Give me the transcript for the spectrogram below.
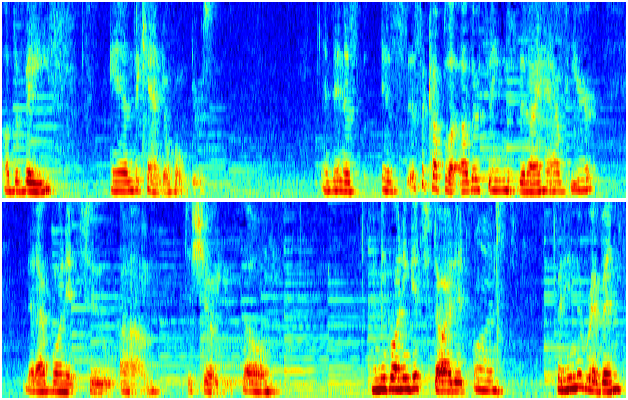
of the vase and the candle holders. And then it's, it's, it's a couple of other things that I have here that I wanted to, um, to show you. So let me go on and get started on putting the ribbon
